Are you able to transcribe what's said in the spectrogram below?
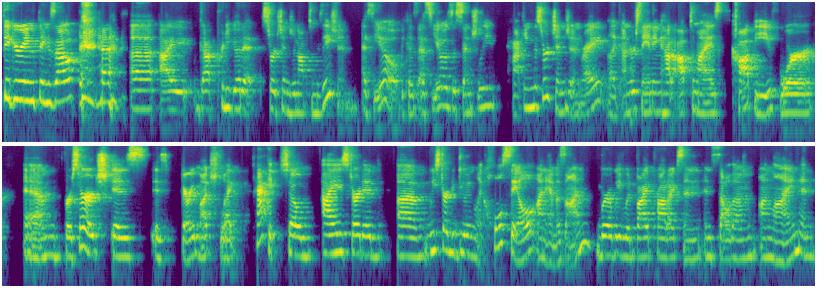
figuring things out, uh, I got pretty good at search engine optimization, SEO, because SEO is essentially hacking the search engine, right? Like understanding how to optimize copy for um, for search is is very much like package. So I started, um, we started doing like wholesale on Amazon where we would buy products and, and sell them online. And,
